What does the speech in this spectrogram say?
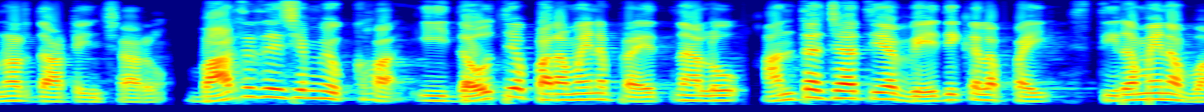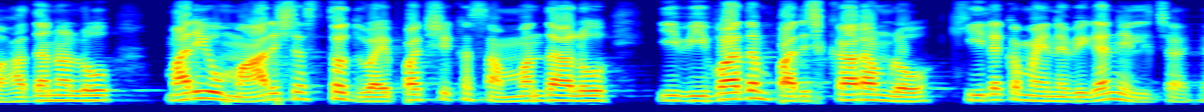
పునర్దాటించారు. భారతదేశం యొక్క ఈ దౌత్యపరమైన ప్రయత్నాలు అంతర్జాతీయ వేదికలపై స్థిరమైన వాదనలు మరియు మారిషస్తో ద్వైపాక్షిక సంబంధాలు ఈ వివాదం పరిష్కారంలో కీలకమైనవిగా నిలిచాయి.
